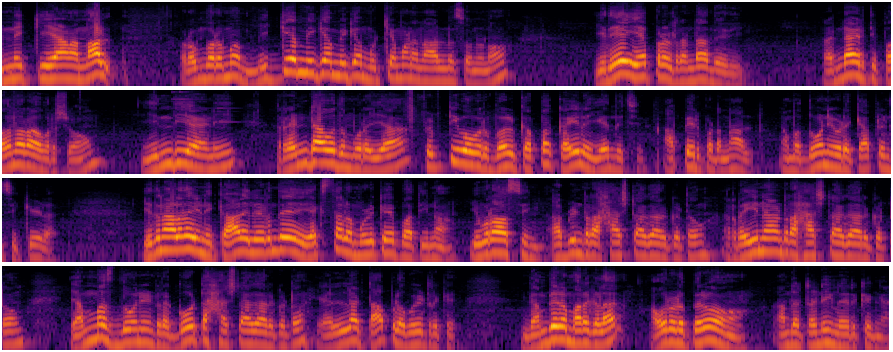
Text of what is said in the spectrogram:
இன்றைக்கியான நாள் ரொம்ப ரொம்ப மிக மிக மிக முக்கியமான நாள்னு சொல்லணும். இதே ஏப்ரல் ரெண்டாம் தேதி ரெண்டாயிரத்தி பதினோராம் வருஷம் இந்திய அணி ரெண்டாவது முறையாக 50 ஓவர் வேர்ல்ட் கப்பை கையில் ஏந்துச்சு. அப்பேற்பட்ட நாள் நம்ம தோனியோட கேப்டன்சி கீழே. இதனால தான் இன்றைக்கி காலையிலேருந்து எக்ஸ்டாவில் முழுக்கவே பார்த்தீங்கன்னா யுவராஜ் சிங் அப்படின்ற ஹேஷ்டாகாக இருக்கட்டும் ரெய்னான்ற ஹேஷ்டாகாக இருக்கட்டும் எம்எஸ் தோனின்ற கோட்ட ஹேஷ்டாகாக இருக்கட்டும் எல்லாம் டாப்பில் போயிட்டுருக்கு கம்பீர மரகலை அவரோட பேரும் அந்த ட்ரெண்டிங்கில் இருக்குங்க.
